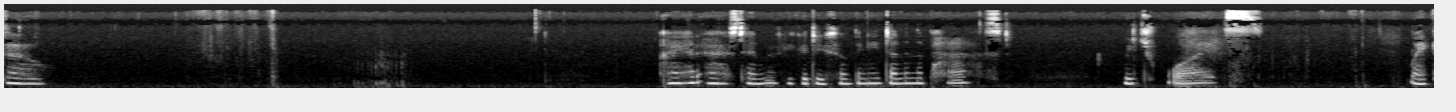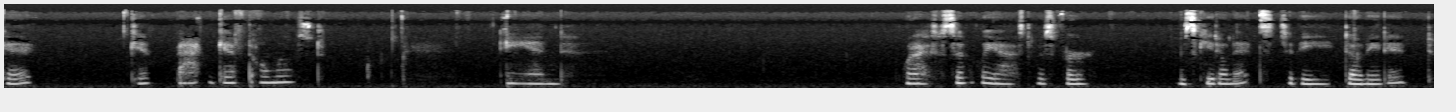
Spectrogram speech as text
So I had asked him if he could do something he'd done in the past, which was like a give back gift almost. And what I specifically asked was for mosquito nets to be donated to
